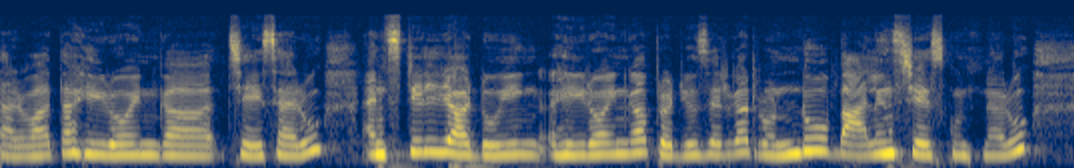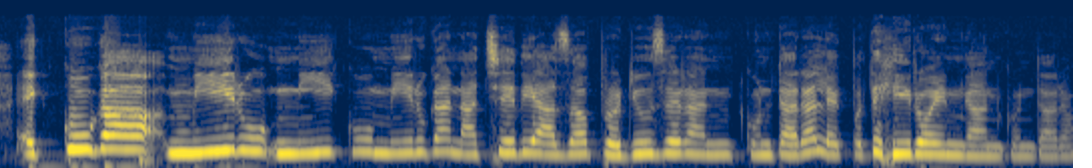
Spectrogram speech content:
తర్వాత హీరోయిన్గా చేశారు and still you are doing హీరోయిన్గా ప్రొడ్యూసర్గా రెండు బ్యాలెన్స్ చేసుకుంటున్నారు. ఎక్కువగా మీరు మీకు మీరుగా నచ్చేది యాజ్ అ ప్రొడ్యూసర్ అనుకుంటారా లేకపోతే హీరోయిన్గా అనుకుంటారా?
